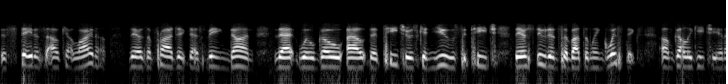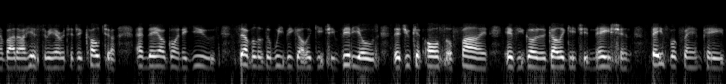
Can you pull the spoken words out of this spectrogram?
the state of South Carolina there's a project that's being done that will go out that teachers can use to teach their students about the linguistics of Gullah Geechee and about our history, heritage, and culture. And they are going to use several of the Weebie Gullah Geechee videos that you can also find if you go to the Gullah Geechee Nation Facebook fan page,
